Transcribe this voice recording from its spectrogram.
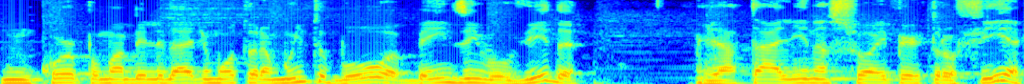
um corpo, uma habilidade motora muito boa, bem desenvolvida, já está ali na sua hipertrofia.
